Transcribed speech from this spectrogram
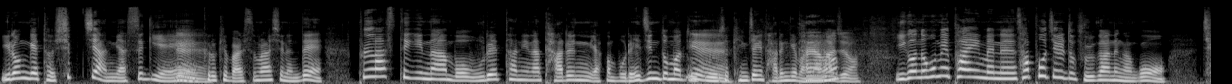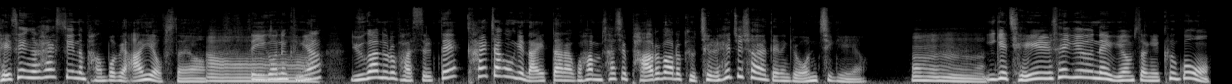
이런 게 더 쉽지 않냐 쓰기에 네. 그렇게 말씀을 하시는데 플라스틱이나 뭐 우레탄이나 다른 약간 뭐 레진 도마도 있고 그래서 예. 굉장히 다른 게 많아요. 다양하죠. 이거는 홈이파이면은 사포질도 불가능하고 재생을 할 수 있는 방법이 아예 없어요. 아. 그래서 이거는 그냥 육안으로 봤을 때 칼 자국이 나 있다라고 하면 사실 바로바로 바로 교체를 해주셔야 되는 게 원칙이에요. 음. 이게 제일 세균의 위험성이 크고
